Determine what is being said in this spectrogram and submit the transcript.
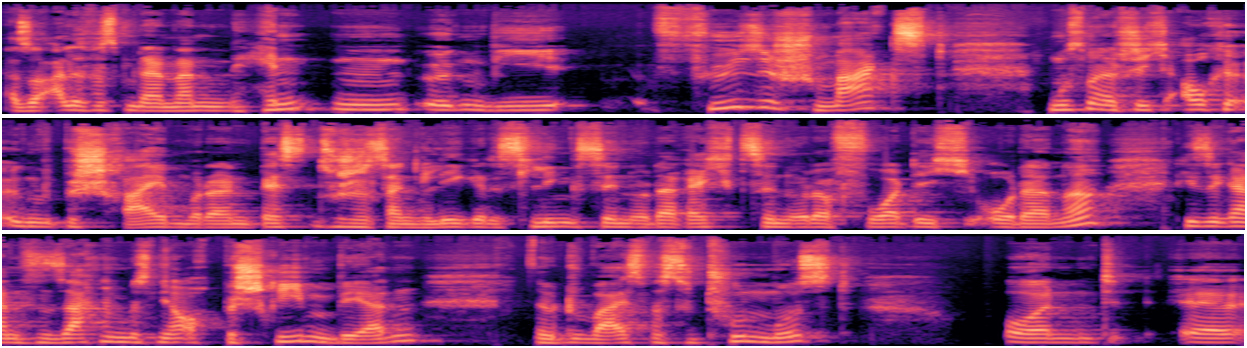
Also alles, was mit deinen Händen irgendwie physisch magst, muss man natürlich auch irgendwie beschreiben oder im besten Zustand sagen, lege das links hin oder rechts hin oder vor dich oder, ne? Diese ganzen Sachen müssen ja auch beschrieben werden, damit du weißt, was du tun musst. Und äh,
